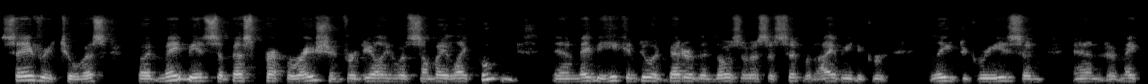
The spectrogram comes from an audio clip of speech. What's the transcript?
savory to us, but maybe it's the best preparation for dealing with somebody like Putin. And maybe he can do it better than those of us that sit with Ivy degree, League degrees and, and make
